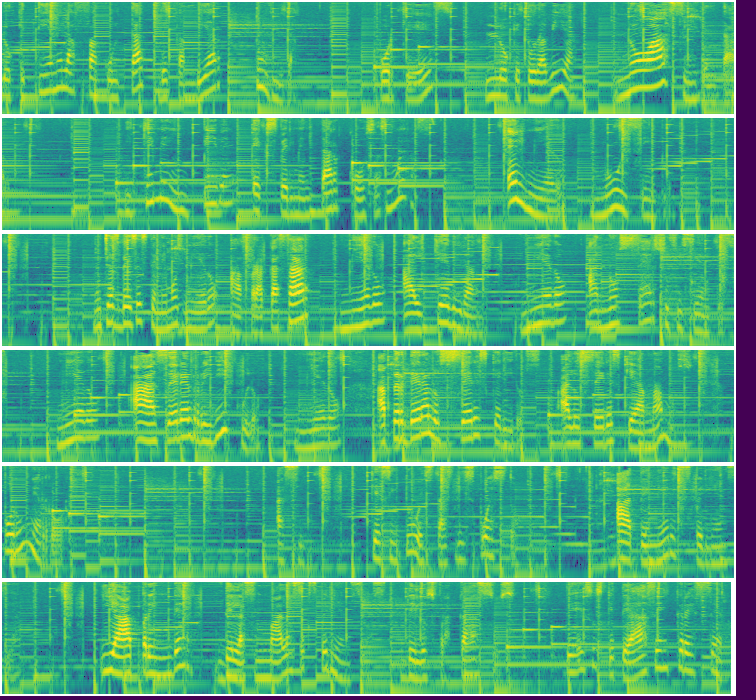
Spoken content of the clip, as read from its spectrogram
lo que tiene la facultad de cambiar tu vida, porque es lo que todavía no has intentado. ¿Y qué me impide experimentar cosas nuevas? El miedo, muy simple. Muchas veces tenemos miedo a fracasar, miedo al qué dirán, miedo a no ser suficientes, miedo a hacer el ridículo, miedo a perder a los seres queridos, a los seres que amamos, por un error. Así que si tú estás dispuesto a tener experiencia y a aprender de las malas experiencias, de los fracasos, de esos que te hacen crecer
